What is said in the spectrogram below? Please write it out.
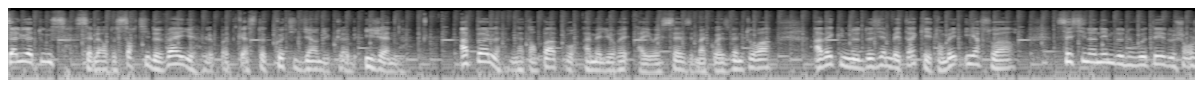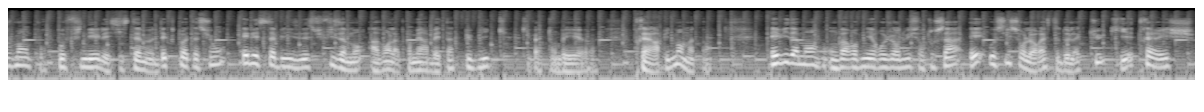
Salut à tous, c'est l'heure de sortie de veille, le podcast quotidien du club Hygiène. Apple n'attend pas pour améliorer iOS 16 et macOS Ventura avec une deuxième bêta qui est tombée hier soir. C'est synonyme de nouveautés et de changements pour peaufiner les systèmes d'exploitation et les stabiliser suffisamment avant la première bêta publique qui va tomber euh, très rapidement maintenant. Évidemment, on va revenir aujourd'hui sur tout ça et aussi sur le reste de l'actu qui est très riche.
